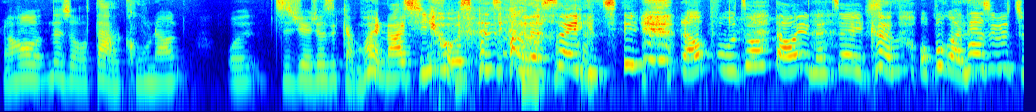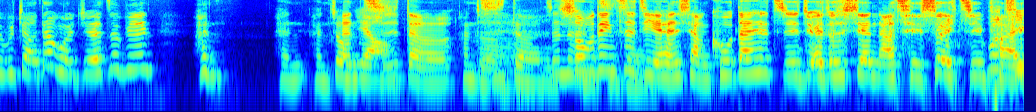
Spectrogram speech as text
然后那时候大哭，然后我直觉就是赶快拿起我身上的摄影机，然后捕捉导演的这一刻。我不管他是不是主角，但我觉得这边很很很重很要，值得。很值得，真的很值得。说不定自己也很想哭，但是直觉就是先拿起摄影机拍。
